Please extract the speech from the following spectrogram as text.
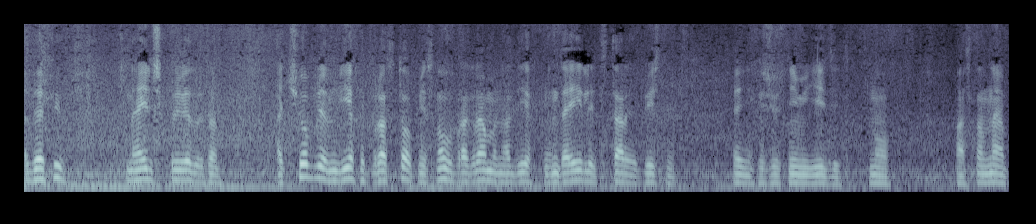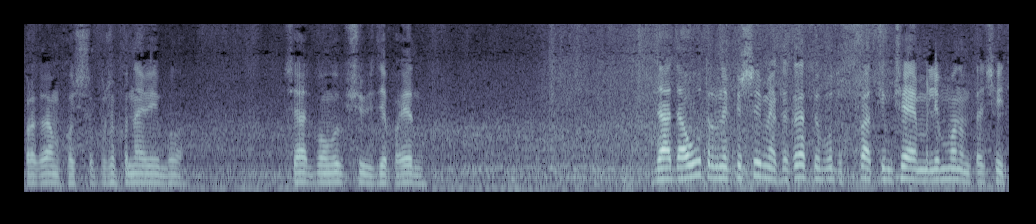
Агафив, Наильчик, привет, братан. А чё, блин, ехать в Ростов? Мне снова программы надо ехать. Мне надоели эти старые песни. Я не хочу с ними ездить. Ну, основная программа хочет, чтобы уже поновее было. Сейчас альбом выпущу, везде поеду. Да, до утром напиши мне, как раз я буду с сладким чаем и лимоном точить.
